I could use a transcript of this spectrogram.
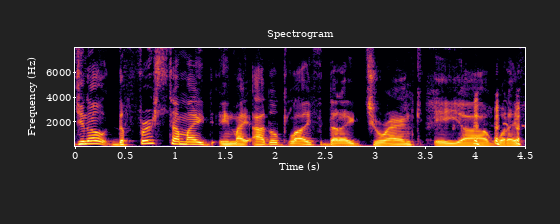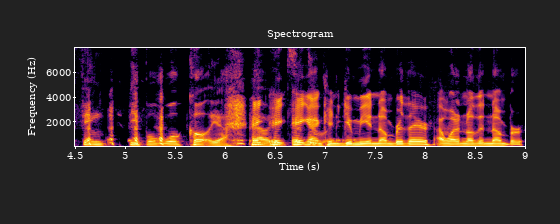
you know the first time I in my adult life that I drank a uh, what I think people will call yeah. Hang, uh, a hang on, can you give me a number there? I want to know the number.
